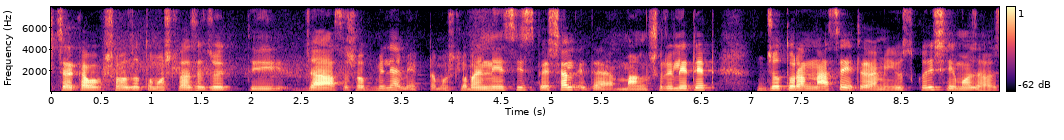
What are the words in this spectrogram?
স্টার কাবাব সহ যত মশলা আছে, যদি যা আছে সব মিলে আমি একটা মশলা বানিয়ে নিয়েছি, স্পেশাল। এটা মাংস রিলেটেড যত রান্না আছে, এটা আমি ইউজ করি, সেই মজা হয়।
